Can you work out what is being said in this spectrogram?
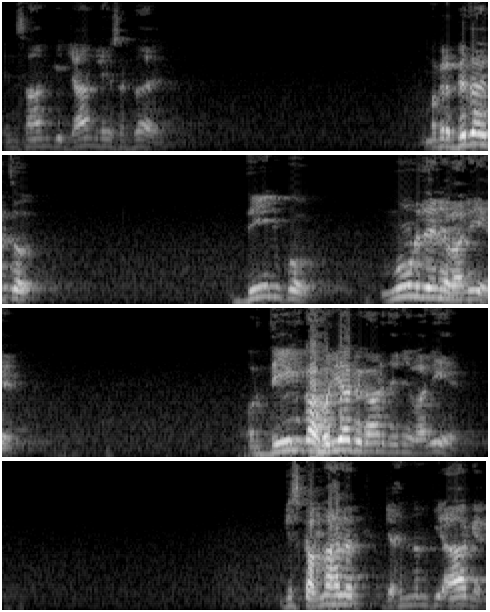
انسان کی جان لے سکتا ہے۔ مگر بدعت تو دین کو مونڈ دینے والی ہے اور دین کا حلیہ بگاڑ دینے والی ہے۔ جس کا محلت جہنم کی آگ ہے،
